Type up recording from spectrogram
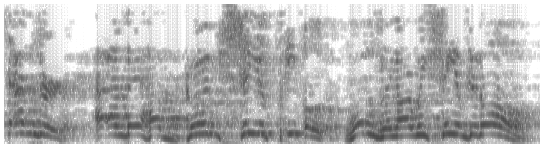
standard. Uh, and they have good of people wondering, are we saved at all?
